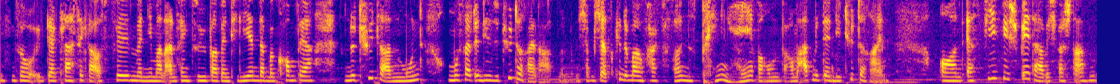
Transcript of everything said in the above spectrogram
so der Klassiker aus Filmen, wenn jemand anfängt zu hyperventilieren, dann bekommt er so eine Tüte an den Mund und muss halt in diese Tüte reinatmen. Und ich habe mich als Kind immer gefragt, was soll denn das bringen? Hä, warum, warum atmet der in die Tüte rein? Und erst viel, viel später habe ich verstanden,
